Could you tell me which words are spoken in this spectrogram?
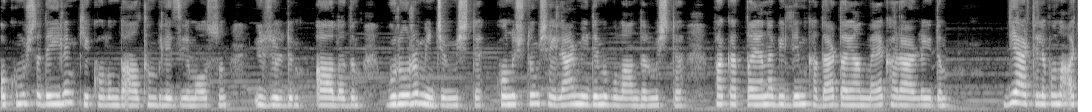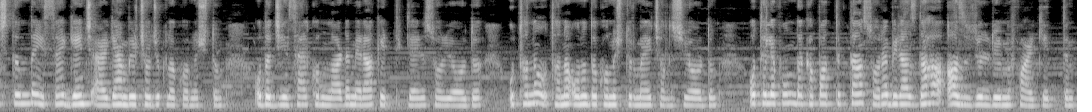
Okumuş da değilim ki kolumda altın bileziğim olsun. Üzüldüm, ağladım. Gururum incinmişti. Konuştuğum şeyler midemi bulandırmıştı. Fakat dayanabildiğim kadar dayanmaya kararlıydım. Diğer telefonu açtığımda ise genç ergen bir çocukla konuştum. O da cinsel konularda merak ettiklerini soruyordu. Utana utana onu da konuşturmaya çalışıyordum. O telefonu da kapattıktan sonra biraz daha az üzüldüğümü fark ettim.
